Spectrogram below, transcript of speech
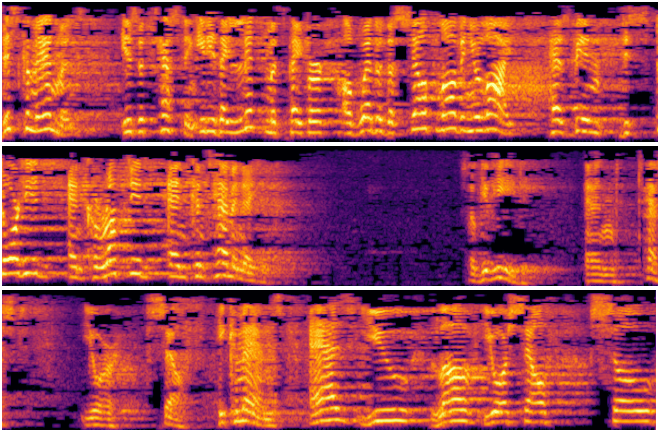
This commandment is a testing. It is a litmus paper of whether the self-love in your life has been distorted and corrupted and contaminated. So give heed and test yourself. He commands, as you love yourself, so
